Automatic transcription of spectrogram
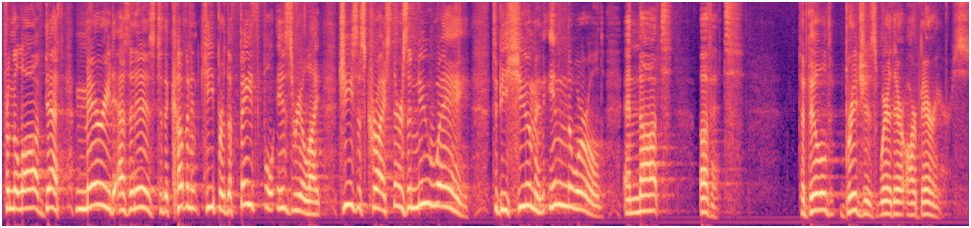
from the law of death, married as it is to the covenant keeper, the faithful Israelite, Jesus Christ. There is a new way to be human in the world and not of it, to build bridges where there are barriers.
